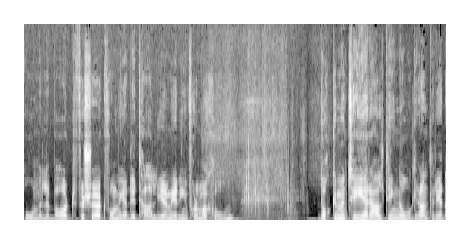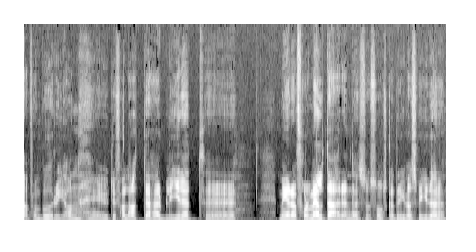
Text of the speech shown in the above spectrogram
omedelbart. Försök få mer detaljer, mer information. Dokumentera allting noggrant redan från början eh, utifall att det här blir ett eh, mera formellt ärende så, som ska drivas vidare.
